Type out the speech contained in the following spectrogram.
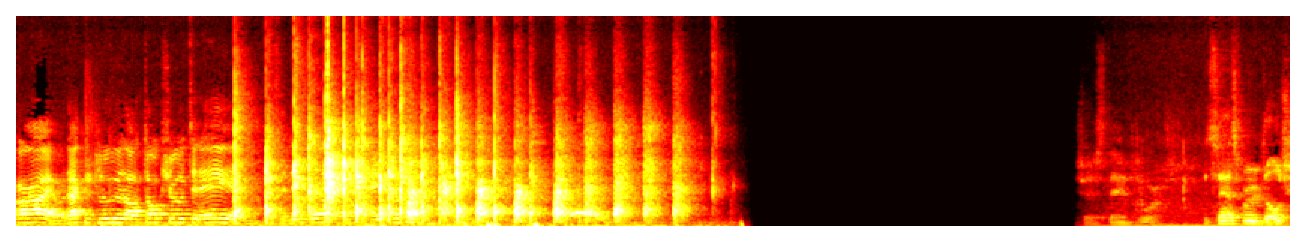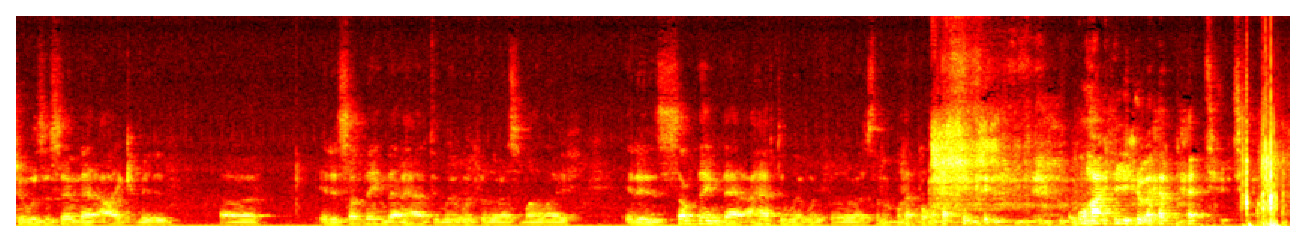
All right. Well, that concludes our talk show today. And Mr. Denzel, thank you for coming. Should stand for. It stands for adultery was a sin that I committed. Uh, it is something that I have to live with for the rest of my life. It is something that I have to live with for the rest of my life. Why do you have that two times?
